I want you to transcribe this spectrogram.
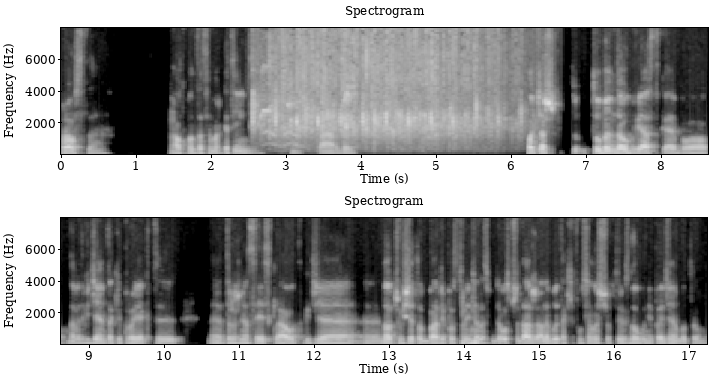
Proste. Automatyzacja marketingu. Bardzo. Chociaż tu, tu bym dał gwiazdkę, bo nawet widziałem takie projekty e, wdrożenia Sales Cloud, gdzie, e, no oczywiście to bardziej po stronie Mhm. działu sprzedaży, ale były takie funkcjonalności, o których znowu nie powiedziałem, bo to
